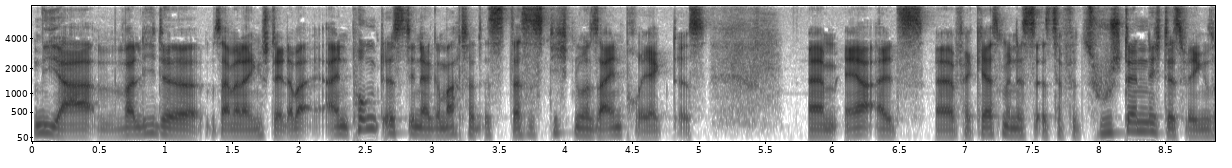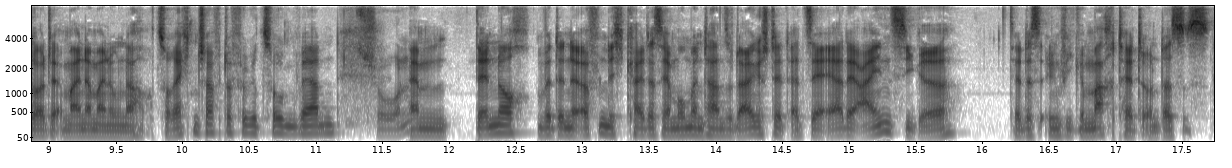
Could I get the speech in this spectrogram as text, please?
ja, valide, sei mal dahingestellt, aber ein Punkt ist, den er gemacht hat, ist, dass es nicht nur sein Projekt ist. Ähm, er als äh, Verkehrsminister ist dafür zuständig, deswegen sollte er meiner Meinung nach auch zur Rechenschaft dafür gezogen werden. Schon. Ähm, dennoch wird in der Öffentlichkeit das ja momentan so dargestellt, als sei er der Einzige, der das irgendwie gemacht hätte. Und das ist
